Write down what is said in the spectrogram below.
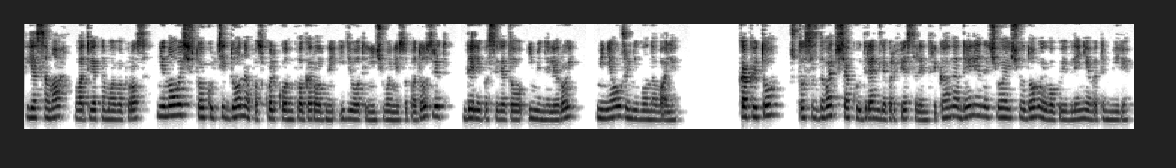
я сама, в ответ на мой вопрос. Не новость, что окрутить Дона, поскольку он благородный идиот и ничего не заподозрит, Дели посоветовал именно Лерой, меня уже не волновали. Как и то, что создавать всякую дрянь для профессора Интригана Дели начала еще до моего появления в этом мире.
